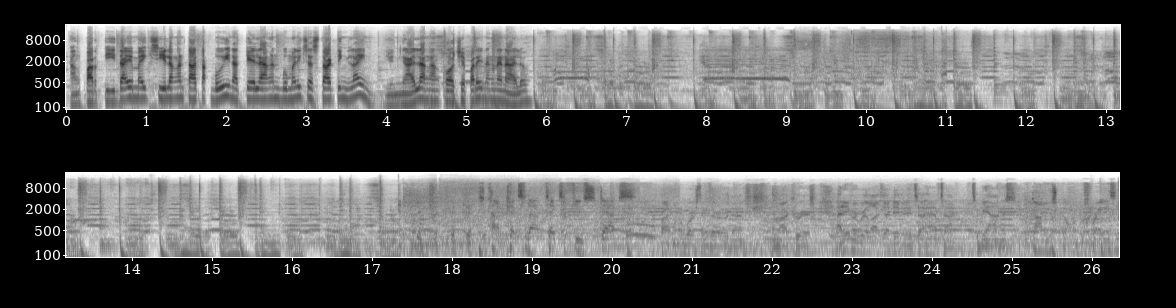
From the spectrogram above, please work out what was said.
Ang partida ay maiksi lang ang tatakbuhin at kailangan bumalik sa starting line. Yun nga lang, ang kotse pa rin ang nanalo. Kind of picks it up, takes a few steps. Probably one of the worst things I've ever done in my career. I didn't even realize I did it until halftime, to be honest. Donovan's going crazy.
